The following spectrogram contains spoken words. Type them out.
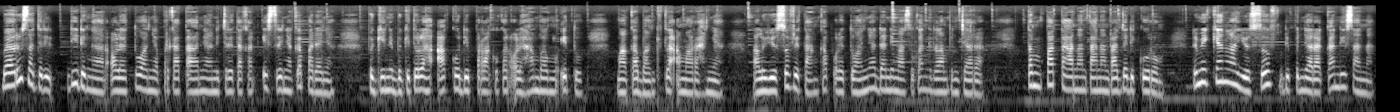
Baru saja didengar oleh tuannya perkataan yang diceritakan istrinya kepadanya. Begini begitulah aku diperlakukan oleh hambamu itu. Maka bangkitlah amarahnya. Lalu Yusuf ditangkap oleh tuannya dan dimasukkan ke dalam penjara. Tempat tahanan-tahanan raja dikurung. Demikianlah Yusuf dipenjarakan di sana.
